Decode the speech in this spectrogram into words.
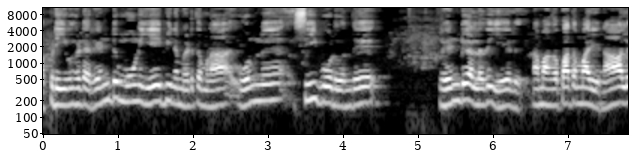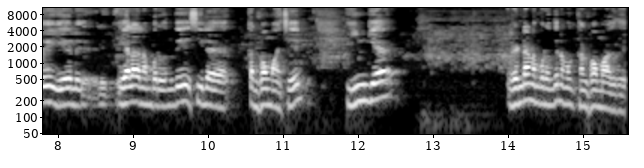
அப்படி இவங்ககிட்ட ரெண்டு மூணு ஏபி நம்ம எடுத்தோம்னா ஒன்று சி போர்டு வந்து ரெண்டு அல்லது ஏழு. நம்ம அங்கே பார்த்த மாதிரி நாலு ஏழு ஏழாவது நம்பர் வந்து சியில் கன்ஃபார்ம் ஆச்சு. இங்கே ரெண்டாம் நம்பர் வந்து நமக்கு கன்ஃபார்ம் ஆகுது.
